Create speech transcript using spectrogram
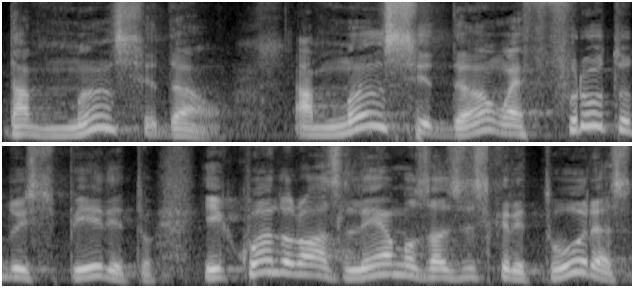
da mansidão. A mansidão é fruto do Espírito, e quando nós lemos as Escrituras,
